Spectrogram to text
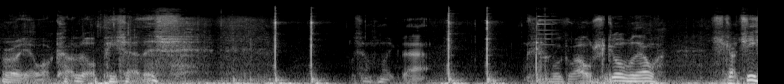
Right, I'll cut a little piece out of this. Something like that. We'll go old school with our scotchy.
